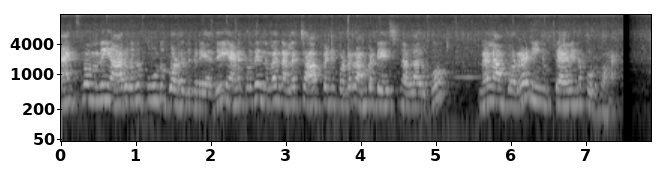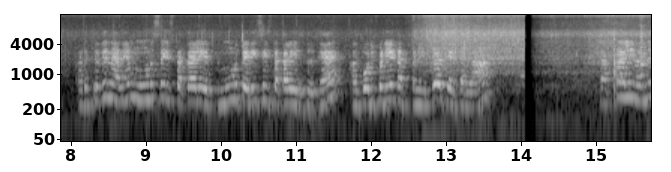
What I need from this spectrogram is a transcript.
மேக்ஸிமம் வந்து யாரும் வந்து பூண்டு போடுறது கிடையாது. எனக்கு வந்து இந்த மாதிரி நல்லா சாப் பண்ணி போட்டால் ரொம்ப டேஸ்ட் நல்லாயிருக்கும் அதனால் நான் போடுறேன் நீங்கள் தேவையான போட்டுப்பாங்க அடுத்தது நான் மூணு சைஸ் தக்காளி எடுத்து மூணு பெரிய சைஸ் தக்காளி எடுத்திருக்கேன். அது பொடி பொடியாக கட் பண்ணியிருக்கேன் அது சேர்த்துடலாம். தக்காளி வந்து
